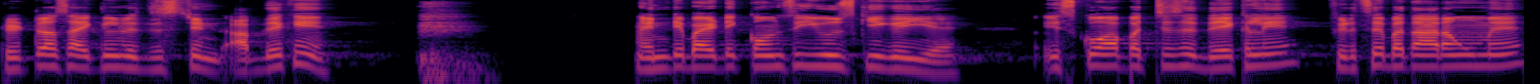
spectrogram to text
ट्रिट्रासाइक्लिन रेजिस्टेंट आप देखें एंटीबायोटिक कौन सी यूज़ की गई है? इसको आप अच्छे से देख लें, फिर से बता रहा हूँ मैं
